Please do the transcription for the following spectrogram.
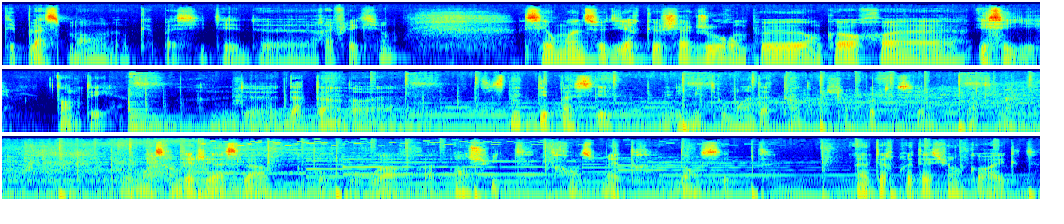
déplacement, nos capacités de réflexion. C'est au moins de se dire que chaque jour, on peut encore euh, essayer, tenter d'atteindre, euh, si ce n'est de dépasser les limites, au moins d'atteindre son potentiel maximal. Et au moins s'engager à cela pour pouvoir ensuite transmettre dans cette interprétation correcte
